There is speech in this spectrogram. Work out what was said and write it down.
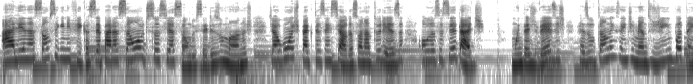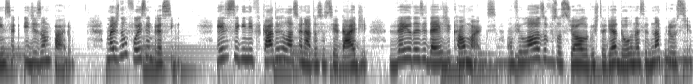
a alienação significa separação ou dissociação dos seres humanos de algum aspecto essencial da sua natureza ou da sociedade, muitas vezes resultando em sentimentos de impotência e desamparo. Mas não foi sempre assim. Esse significado relacionado à sociedade veio das ideias de Karl Marx, um filósofo, sociólogo e historiador nascido na Prússia.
